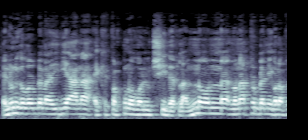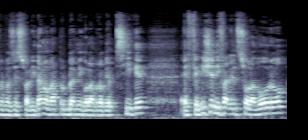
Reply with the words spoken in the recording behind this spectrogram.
E l'unico problema di Diana è che qualcuno vuole ucciderla. Non, non ha problemi con la propria sessualità, non ha problemi con la propria psiche, è felice di fare il suo lavoro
